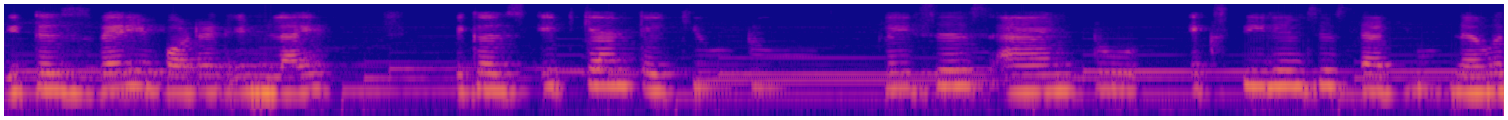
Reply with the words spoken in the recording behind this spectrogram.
it is very important in life because it can take you to places and to experiences that you never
